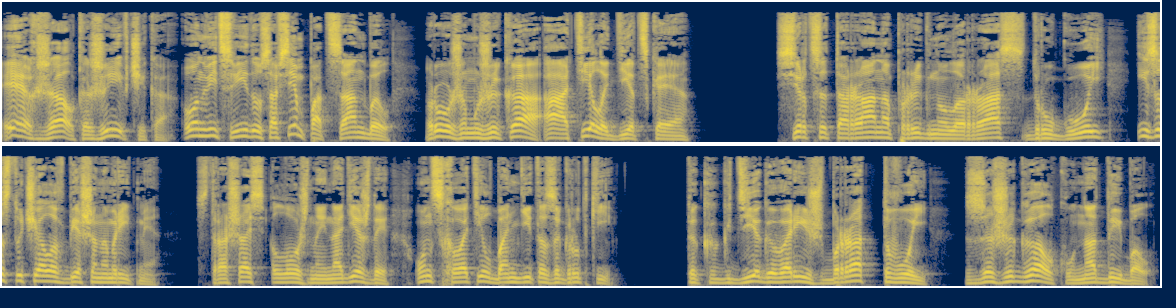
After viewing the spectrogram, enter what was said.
Эх, жалко живчика. Он ведь с виду совсем пацан был. Рожа мужика, а тело детское. Сердце тарана прыгнуло раз, другой — и застучала в бешеном ритме. Страшась ложной надежды, он схватил бандита за грудки. «Так где, говоришь, брат твой, зажигалку надыбал?»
